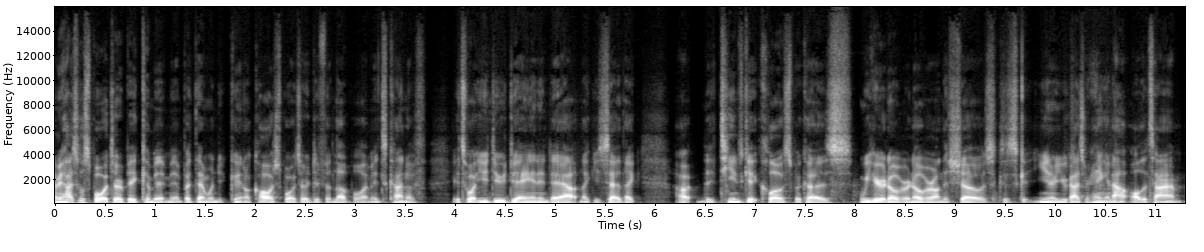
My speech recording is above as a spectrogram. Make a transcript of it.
I mean, high school sports are a big commitment, but then when you, you know, college sports are a different level. I mean, it's kind of it's what you do day in and day out. Like you said, like uh, the teams get close because we hear it over and over on the shows because you know you guys are hanging out all the time,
